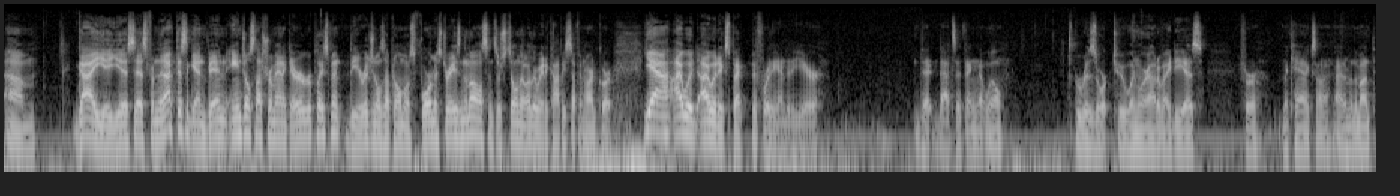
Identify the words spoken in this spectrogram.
Um, Guy says from the not this again bin angel slash romantic arrow replacement. The original's up to almost four mysteries in them all since there's still no other way to copy stuff in hardcore. Yeah, I would I would expect before the end of the year that that's a thing that we'll resort to when we're out of ideas for mechanics on an item of the month.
